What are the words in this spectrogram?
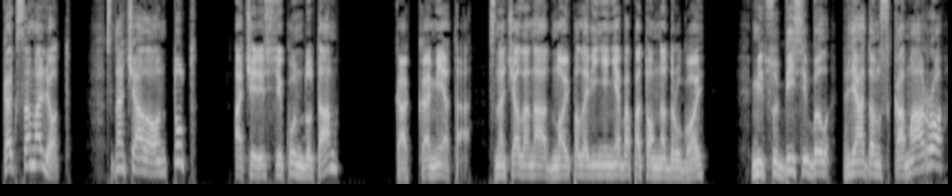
как самолет. Сначала он тут, а через секунду там, как комета. Сначала на одной половине неба, потом на другой. Митсубиси был рядом с Камаро,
